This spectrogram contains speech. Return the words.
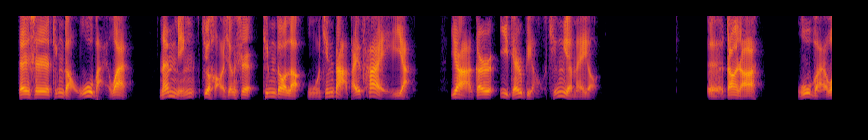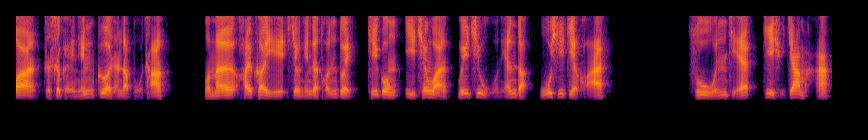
但是听到五百万，南明就好像是听到了五斤大白菜一样，压根儿一点表情也没有。呃，当然，五百万只是给您个人的补偿，我们还可以向您的团队提供一千万，为期五年的无息借款。苏文杰继续加码，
